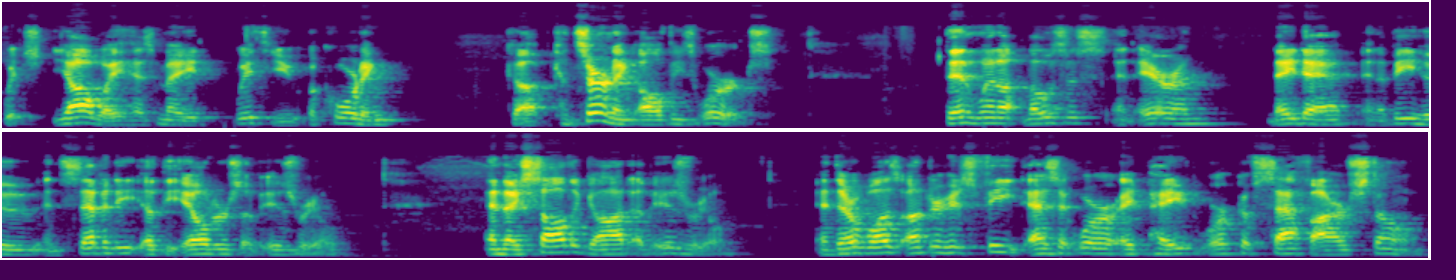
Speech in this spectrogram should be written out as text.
which Yahweh has made with you according uh, concerning all these words. Then went up Moses and Aaron, Nadab and Abihu, and seventy of the elders of Israel. And they saw the God of Israel. And there was under his feet, as it were, a paved work of sapphire stone,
